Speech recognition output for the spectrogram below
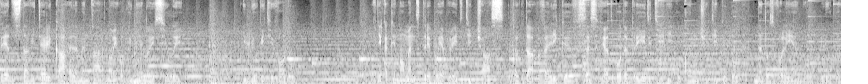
przedstawicielka elementarnej ognionej siły i lubić wodę? W niekaki moment trebuje прийти час, когда великий всесвіт буде прийти і укончити туту недозволену любов.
